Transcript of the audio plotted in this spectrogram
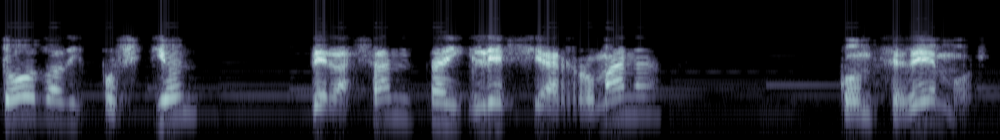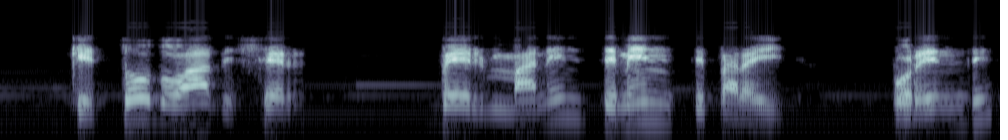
todo a disposición de la Santa Iglesia Romana, concedemos que todo ha de ser permanentemente para ella. Por ende,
